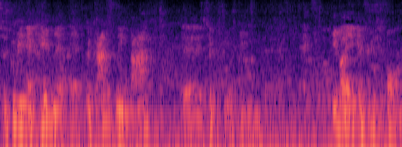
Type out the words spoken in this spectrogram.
så skulle vi erkende, at, at begrænsningen var øh, temperaturstigningen. Det var ikke fysisk form,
